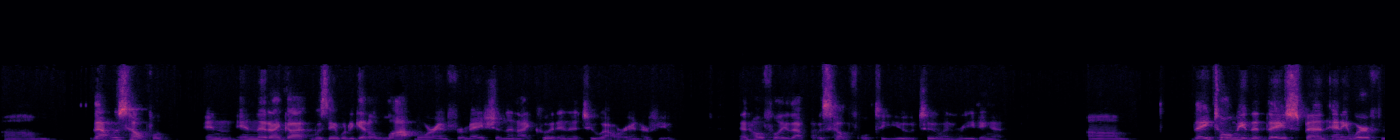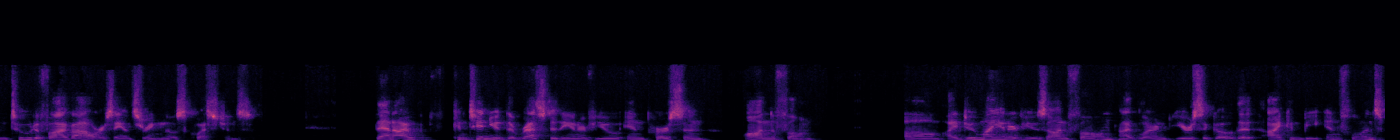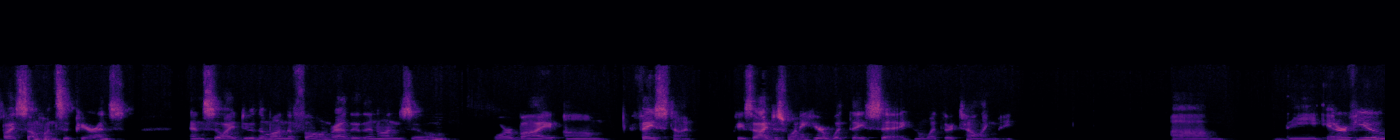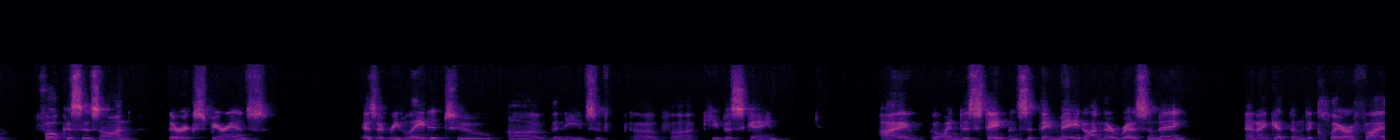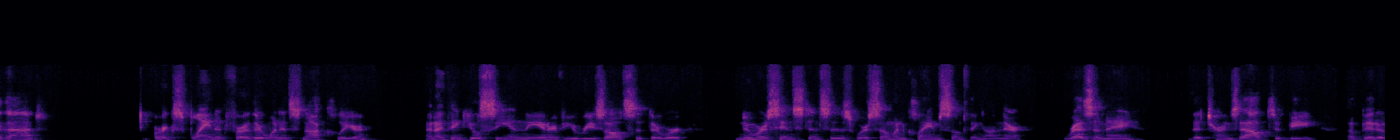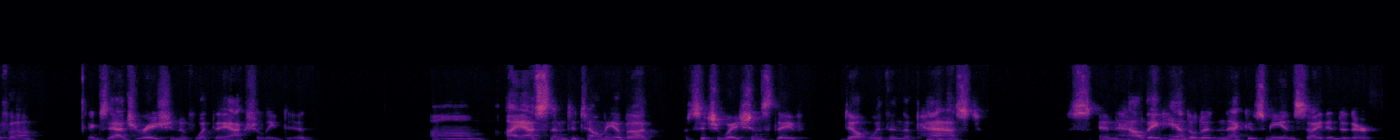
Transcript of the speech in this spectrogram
Um, that was helpful in in that I got was able to get a lot more information than I could in a two hour interview, and hopefully that was helpful to you too in reading it. Um, they told me that they spent anywhere from two to five hours answering those questions. Then I continued the rest of the interview in person on the phone. Um, I do my interviews on phone. I've learned years ago that I can be influenced by someone's appearance. And so I do them on the phone rather than on Zoom or by um, FaceTime because I just want to hear what they say and what they're telling me. Um, the interview focuses on their experience as it related to uh, the needs of, of uh, Key Biscayne. I go into statements that they made on their resume and I get them to clarify that or explain it further when it's not clear. And I think you'll see in the interview results that there were numerous instances where someone claims something on their resume that turns out to be a bit of a exaggeration of what they actually did. Um, I asked them to tell me about situations they've dealt with in the past and how they handled it, and that gives me insight into their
